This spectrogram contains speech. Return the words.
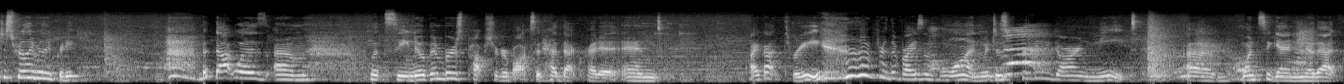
Just really, really pretty. But that was, um, let's see, November's Popsugar box. It had that credit. And I got three for the price of one, which is pretty darn neat. Um, once again, you know, that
